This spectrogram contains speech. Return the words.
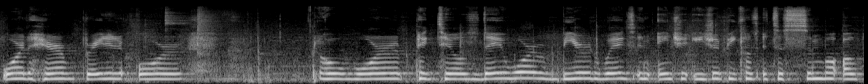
wore the hair braided or wore pigtails. They wore beard wigs in ancient Egypt because it's a symbol of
